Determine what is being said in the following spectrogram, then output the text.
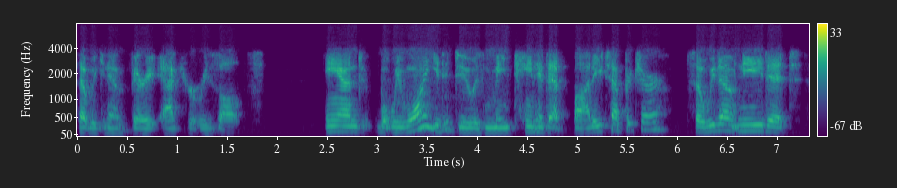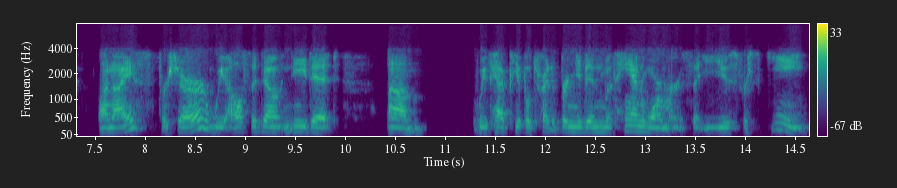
that we can have very accurate results. And what we want you to do is maintain it at body temperature. So we don't need it on ice for sure. We also don't need it. Um, we've had people try to bring it in with hand warmers that you use for skiing.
